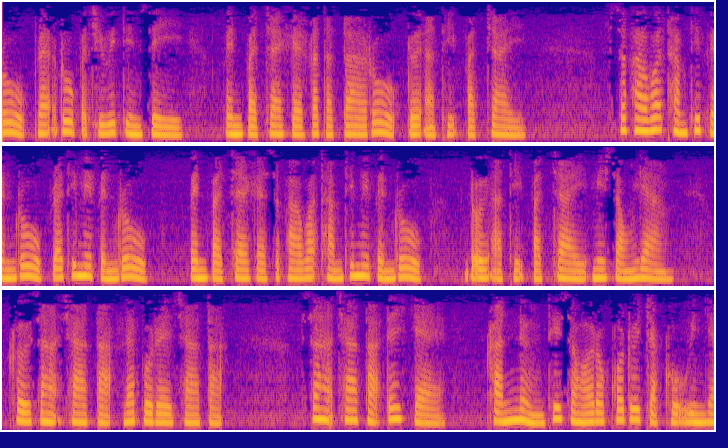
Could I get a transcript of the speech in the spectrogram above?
รูปและรูปปัจจิวิตินทรีย์เป็นปัจจัยแก่กตตารูปโดยอธิปัจจัย สภาวธรรมที่เป็นรูปและที่ไม่เป็นรูป เป็นปัจจัยแก่สภาวธรรมที่ไม่เป็นรูป โดยอธิปัจจัยมีสองอย่าง คือสหชาตะและปุเรชาตะ สหชาตะได้แก่ ขันหนึ่งที่สหรคตด้วยจักขวิญญ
